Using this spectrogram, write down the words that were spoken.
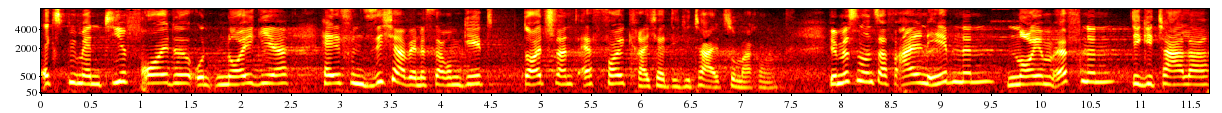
Experimentierfreude und Neugier helfen sicher, wenn es darum geht, Deutschland erfolgreicher digital zu machen. Wir müssen uns auf allen Ebenen neuem öffnen, digitaler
